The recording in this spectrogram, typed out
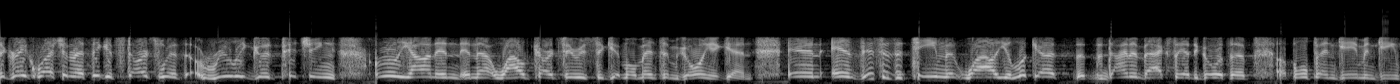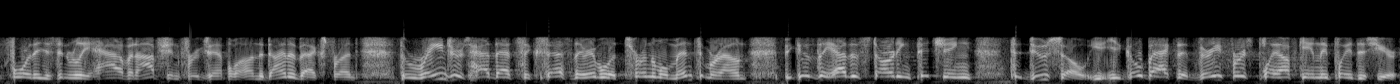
It's a great question, and I think it starts with really good pitching early on in, in that wild card series to get momentum going again. And and this is a team that while you look at the, the Diamondbacks, they had to go with a, a bullpen game in Game Four. They just didn't really have an option, for example, on the Diamondbacks front. The Rangers had that success. They were able to turn the momentum around because they had the starting pitching to do so. You, you go back to the very first playoff game they played this year.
